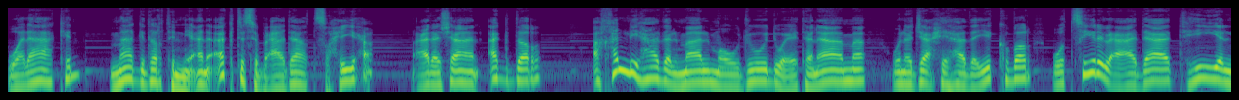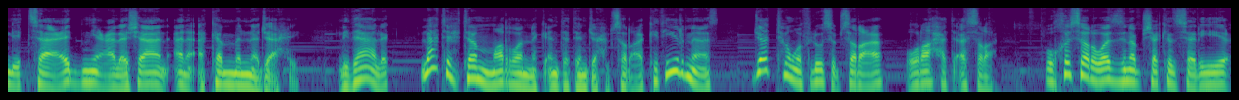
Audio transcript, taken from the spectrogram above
ولكن ما قدرت أني أنا أكتسب عادات صحيحة علشان أقدر أخلي هذا المال موجود ويتنامى ونجاحي هذا يكبر وتصير العادات هي اللي تساعدني علشان أنا أكمل نجاحي. لذلك لا تهتم مرة أنك أنت تنجح بسرعة. كثير ناس جتهم فلوس بسرعة وراحت أسرع وخسر وزنه بشكل سريع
